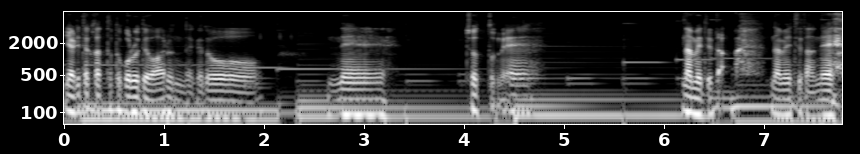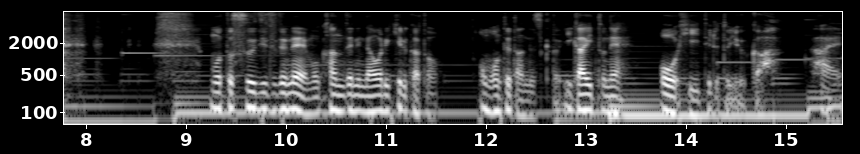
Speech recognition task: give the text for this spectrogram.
やりたかったところではあるんだけど、ねえ、ちょっとね、舐めてた。舐めてたね。もっと数日でね、もう完全に治りきるかと思ってたんですけど、意外とね、尾を引いてるというか、はい。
